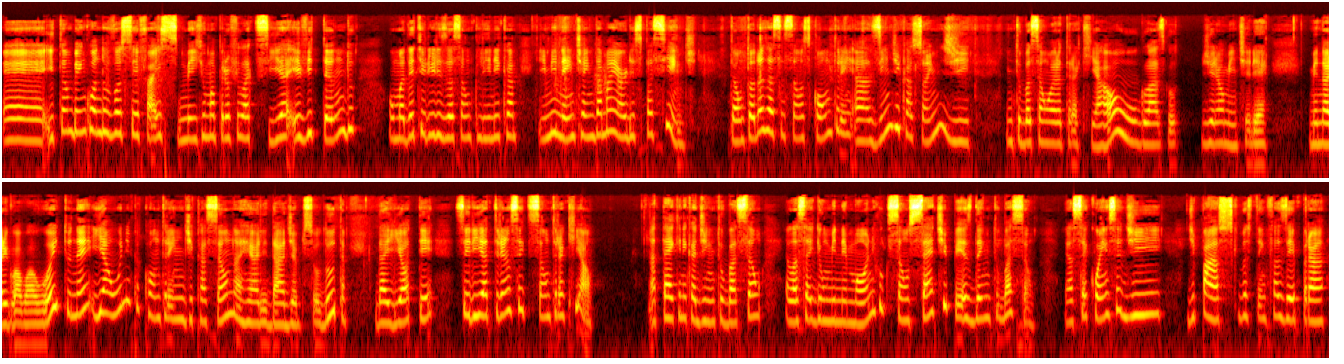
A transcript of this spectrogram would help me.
É, e também quando você faz meio que uma profilaxia, evitando uma deteriorização clínica iminente ainda maior desse paciente. Então, todas essas são as, contra, as indicações de intubação orotraqueal. O Glasgow, geralmente, ele é menor ou igual a 8, né? E a única contraindicação na realidade absoluta da IOT seria a transecção traqueal. A técnica de intubação, ela segue um mnemônico, que são 7 P's da intubação. É a sequência de, de passos que você tem que fazer para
